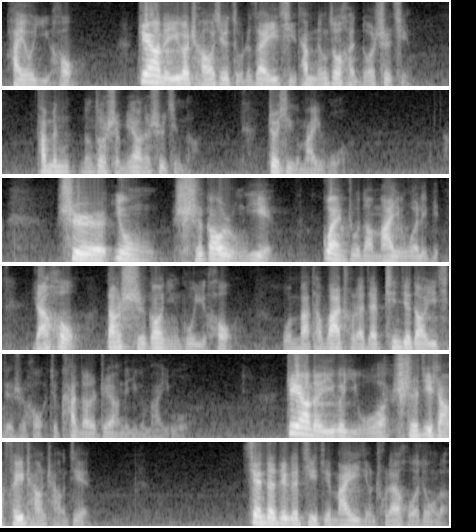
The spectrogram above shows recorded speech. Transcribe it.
还有蚁后，这样的一个巢穴组织在一起，它们能做很多事情。它们能做什么样的事情呢？这是一个蚂蚁窝，是用石膏溶液灌注到蚂蚁窝里边，然后当石膏凝固以后，我们把它挖出来，再拼接到一起的时候，就看到了这样的一个蚂蚁窝。这样的一个蚁窝实际上非常常见。现在这个季节，蚂蚁已经出来活动了，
